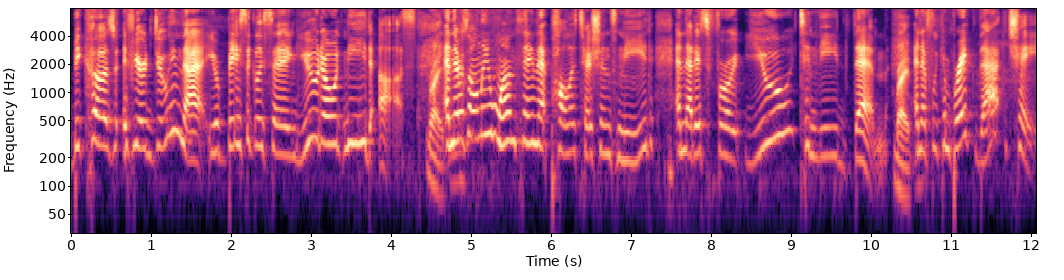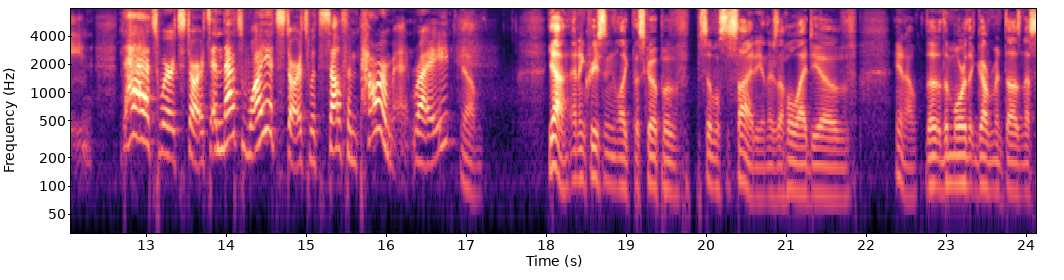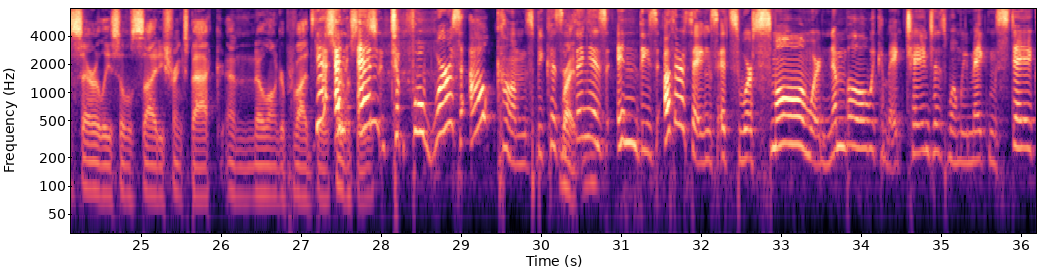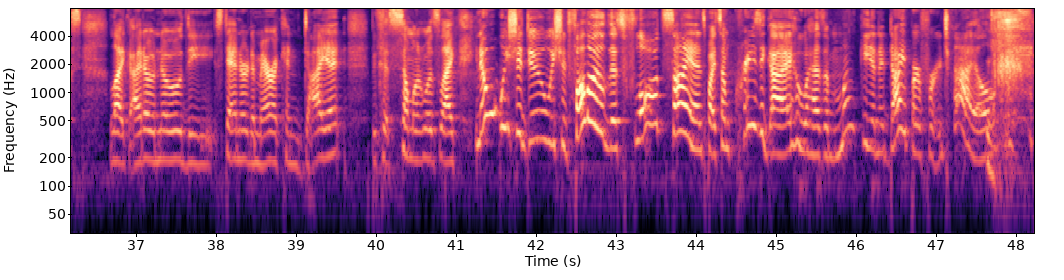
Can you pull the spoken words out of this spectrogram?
Because if you're doing that, you're basically saying you don't need us. Right. And there's only one thing that politicians need, and that is for you to need them. Right. And if we can break that chain, that's where it starts. And that's why it starts with self empowerment, right? Yeah. Yeah, and increasing like the scope of civil society, and there's a whole idea of, you know, the the more that government does, necessarily civil society shrinks back and no longer provides Yeah, those and, services. and to, for worse outcomes, because the Right. thing is, in these other things, it's we're small and we're nimble. We can make changes when we make mistakes. Like I don't know the standard American diet, because someone was like, you know what we should do? We should follow this flawed science by some crazy guy who has a monkey in a diaper for a child,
